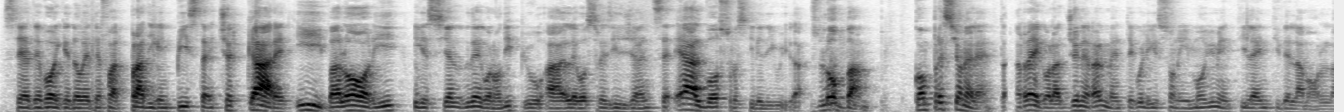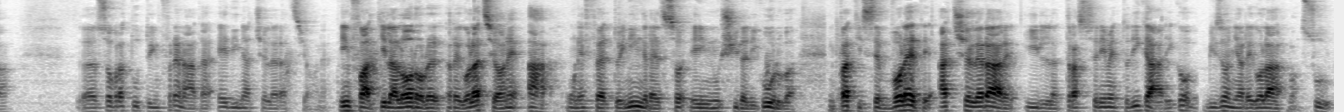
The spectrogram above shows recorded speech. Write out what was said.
siete voi che dovete fare pratica in pista e cercare i valori che si adeguano di più alle vostre esigenze e al vostro stile di guida. Slow bump, compressione lenta, regola generalmente quelli che sono i movimenti lenti della molla. Eh, soprattutto in frenata ed in accelerazione. Infatti la loro re regolazione ha un effetto in ingresso e in uscita di curva. Infatti se volete accelerare il trasferimento di carico bisogna regolarlo su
